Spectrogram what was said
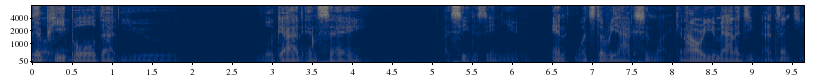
There are people that you look at and say, "I see this in you." And what's the reaction like? And how are you managing that tension?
